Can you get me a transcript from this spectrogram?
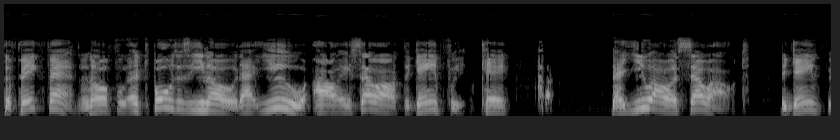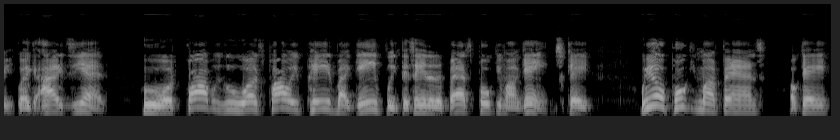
the fake fans, you know, exposes, you know, that you are a sellout to Game Freak, okay? That you are a sellout to Game Freak, like IGN, who was probably, who was probably paid by Game Freak to say they're the best Pokemon games, okay? We are Pokemon fans, okay,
